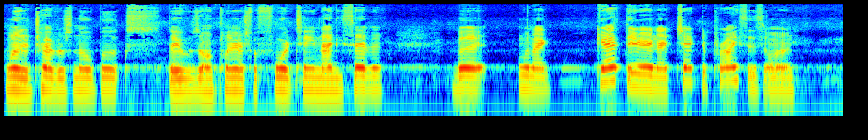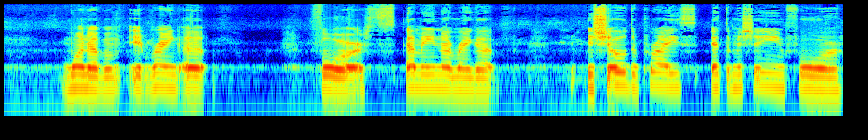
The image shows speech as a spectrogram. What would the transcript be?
One of the Traveler's Notebooks. They was on clearance for $14.97. But when I got there and I checked the prices on one of them, it rang up for, I mean, not rang up, it showed the price at the machine for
